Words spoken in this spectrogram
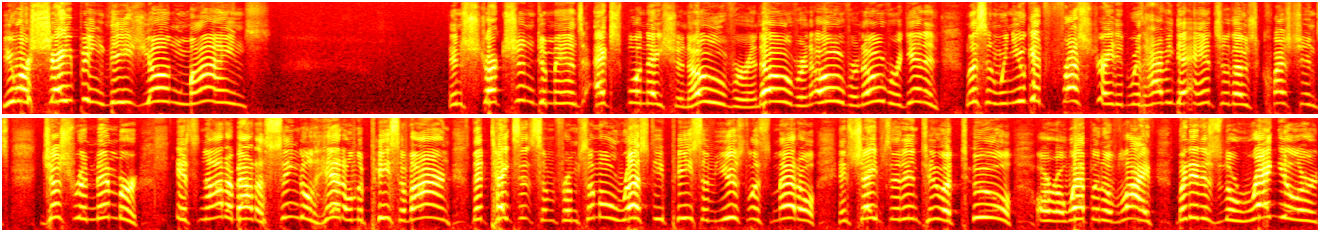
You are shaping these young minds Instruction demands explanation over and over and over and over again. And listen, when you get frustrated with having to answer those questions, just remember it's not about a single hit on the piece of iron that takes it some, from some old rusty piece of useless metal and shapes it into a tool or a weapon of life, but it is the regular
